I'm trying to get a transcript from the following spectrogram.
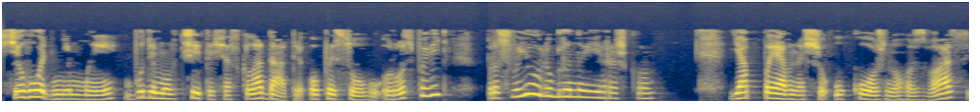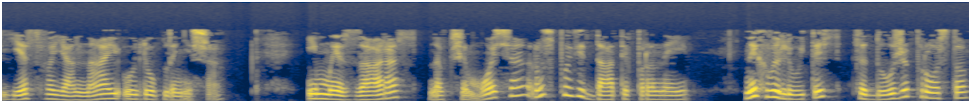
Сьогодні ми будемо вчитися складати описову розповідь про свою улюблену іграшку. Я певна, що у кожного з вас є своя найулюбленіша. І ми зараз навчимося розповідати про неї. Не хвилюйтесь, це дуже просто,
